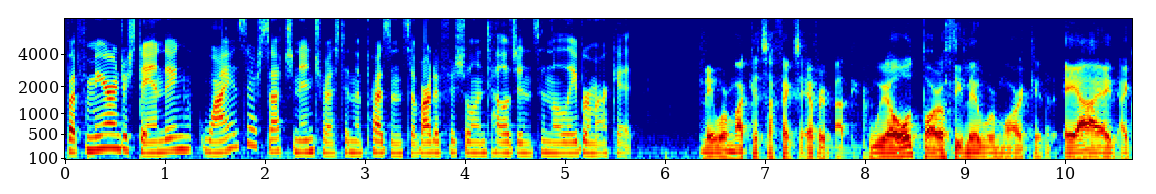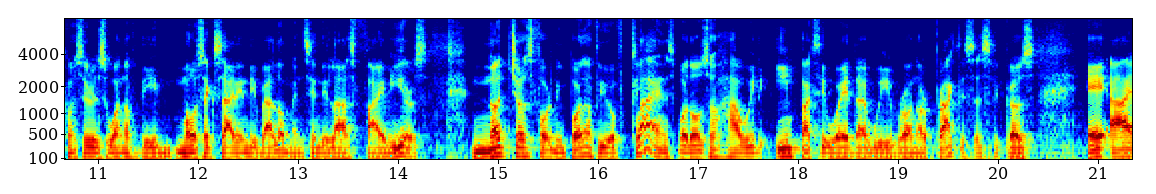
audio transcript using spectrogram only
But from your understanding, why is there such an interest in the presence of artificial intelligence in the labor market? Labor markets affects everybody. We're all part of the labor market. AI, I consider, is one of the most exciting developments in the last five years, not just for the point of view of clients, but also how it impacts the way that we run our practices. Because AI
